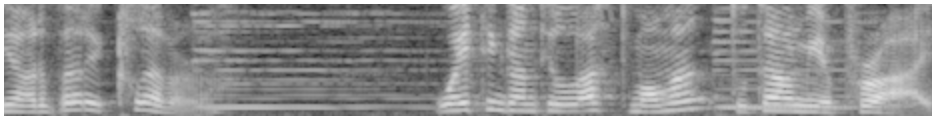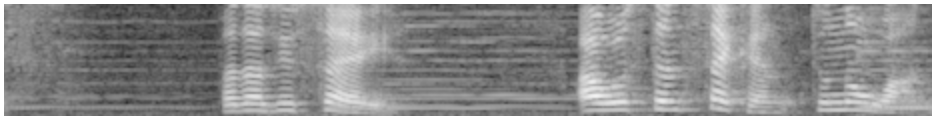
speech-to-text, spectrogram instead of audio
You are very clever. Waiting until last moment to tell me a price. But as you say, I will stand second to no one.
